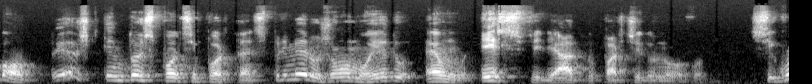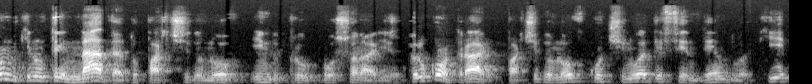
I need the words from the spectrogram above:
Bom, eu acho que tem dois pontos importantes. Primeiro, João Amoedo é um ex-filiado do Partido Novo. Segundo, que não tem nada do Partido Novo indo para o bolsonarismo. Pelo contrário, o Partido Novo continua defendendo aqui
